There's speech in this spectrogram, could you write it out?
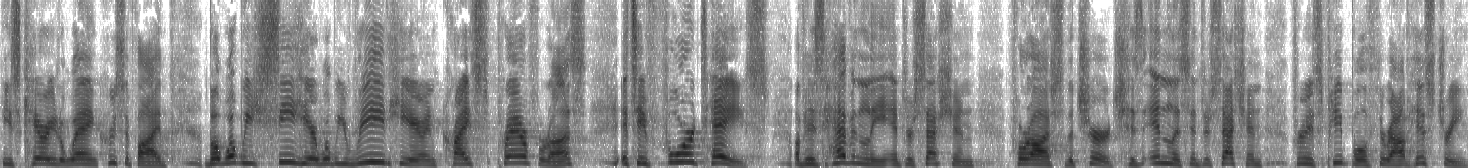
he's carried away and crucified. But what we see here, what we read here in Christ's prayer for us, it's a foretaste of his heavenly intercession for us, the church, his endless intercession for his people throughout history.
